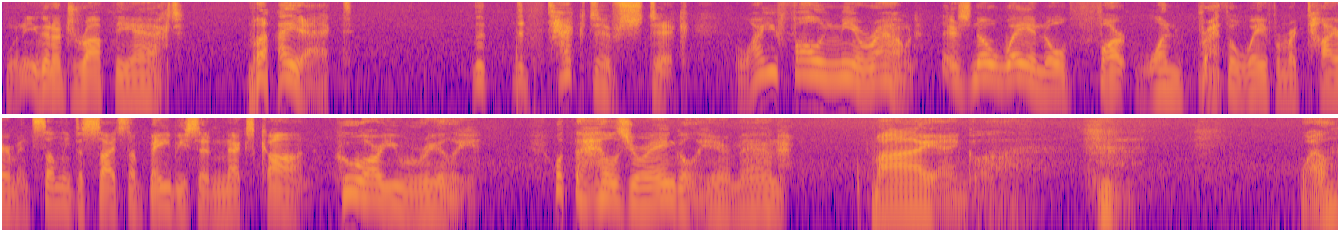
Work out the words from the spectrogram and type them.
When are you gonna drop the act? My act? The detective shtick. Why are you following me around? There's no way an old fart one breath away from retirement suddenly decides to babysit an ex-con. Who are you really? What the hell's your angle here, man? My angle. Hmm. Well?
